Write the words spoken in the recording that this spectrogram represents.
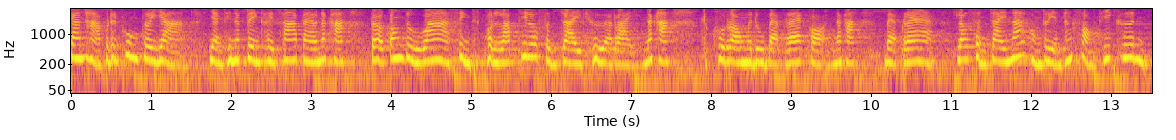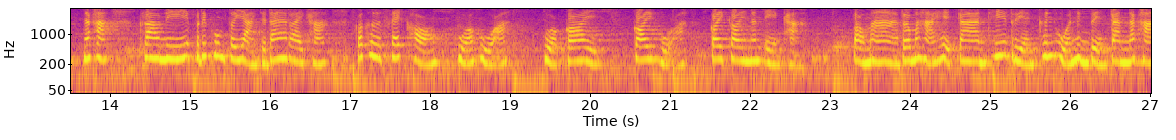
การหาปริภูมิตัวอย่าง อย่างที่นักเรียนเคยทราบแล้วนะคะ เราต้องดูว่าสิ่งผลลัพธ์ที่เราสนใจคืออะไรนะคะครูลองมาดูแบบแรกก่อนนะคะ แบบแรกเราสนใจหน้าของเหรียญทั้งสองที่ขึ้นนะคะ คราวนี้ปริภูมิตัวอย่างจะได้อะไรคะก็คือเซตของหัวหัว หัวก้อย ก้อยหัว ก้อยก้อยนั่นเองค่ะ ต่อมาเรามาหาเหตุการณ์ที่เหรียญขึ้นหัวหนึ่งเหรียญกันนะคะ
